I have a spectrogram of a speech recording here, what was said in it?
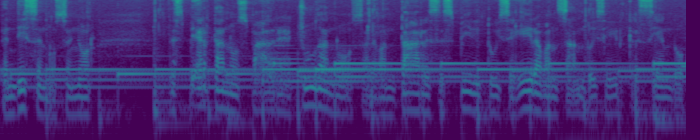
Bendícenos, Señor Despiértanos, Padre, ayúdanos a levantar ese espíritu y seguir avanzando y seguir creciendo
